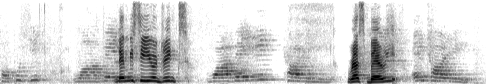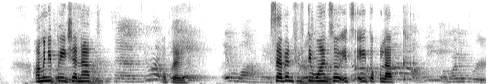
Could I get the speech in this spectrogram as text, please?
Purple this. Strawberry. Let me see your drinks. Raspberry. How many pages, anak? And Okay. grape and water. 7.51, so it's 8 o'clock. I'm waiting for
